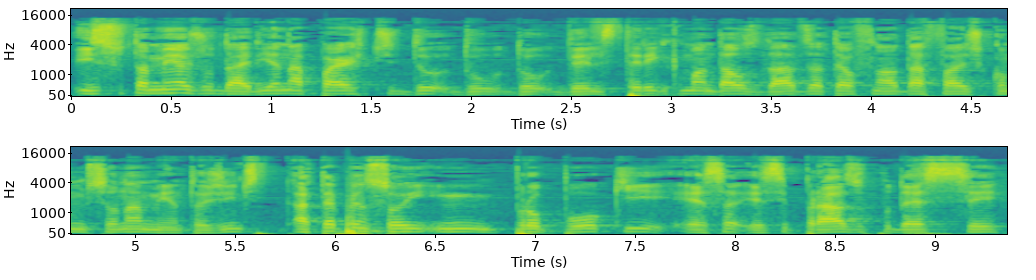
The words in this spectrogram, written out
isso também ajudaria na parte do, do, do, deles terem que mandar os dados até o final da fase de comissionamento. A gente até pensou em, em propor que essa, esse prazo pudesse ser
